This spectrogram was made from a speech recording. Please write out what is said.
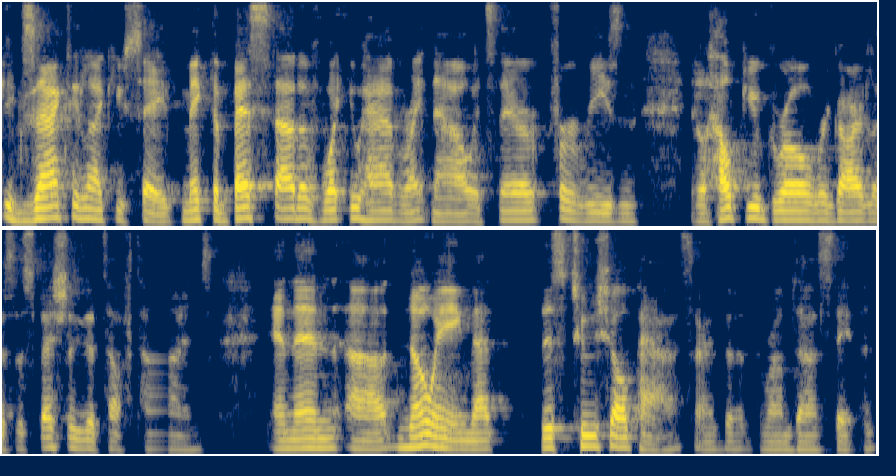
exactly like you say make the best out of what you have right now. It's there for a reason. It'll help you grow regardless especially the tough times. And then uh, knowing that this too shall pass, right? The, the Ram Dass statement.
